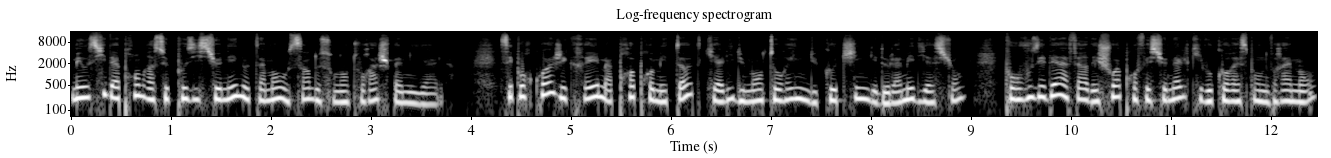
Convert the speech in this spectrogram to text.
mais aussi d'apprendre à se positionner notamment au sein de son entourage familial. C'est pourquoi j'ai créé ma propre méthode qui allie du mentoring, du coaching et de la médiation pour vous aider à faire des choix professionnels qui vous correspondent vraiment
